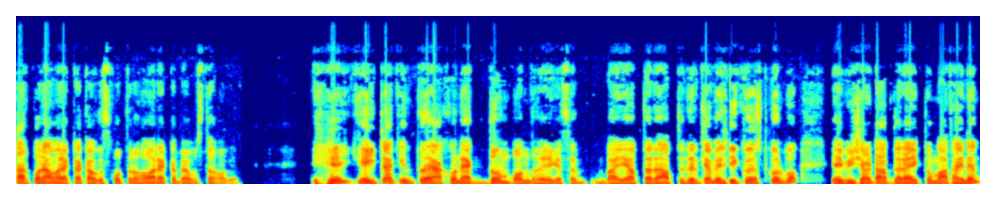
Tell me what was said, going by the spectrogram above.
তারপরে আমার একটা কাগজপত্র হওয়ার একটা ব্যবস্থা হবে। এইটা কিন্তু এখন একদম বন্ধ হয়ে গেছে। ভাই, আপনারা, আপনাদেরকে আমি রিকোয়েস্ট করব, এই বিষয়টা আপনারা একটু মাথায় নেন।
